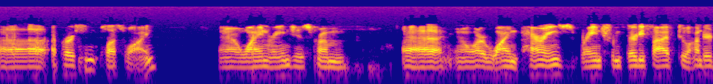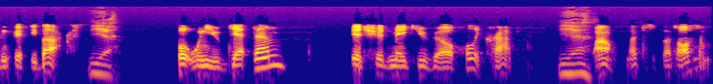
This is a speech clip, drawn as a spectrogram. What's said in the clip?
uh, a person plus wine. And our wine ranges from, uh, you know, our wine pairings range from 35 to 150 bucks. Yeah. But when you get them, it should make you go, holy crap. Yeah. Wow, that's that's awesome.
